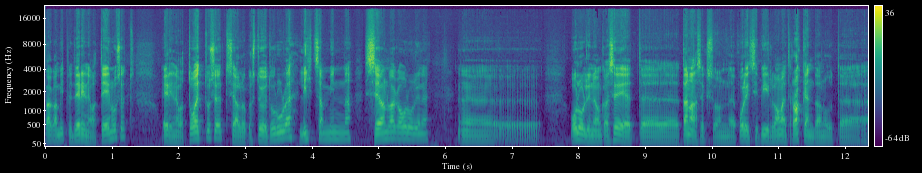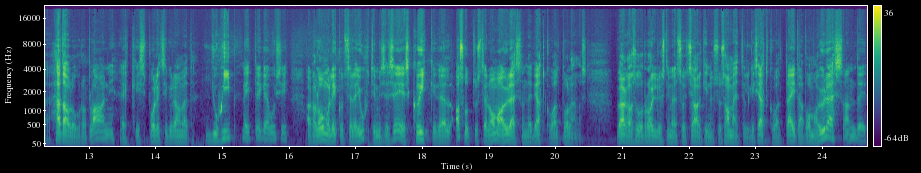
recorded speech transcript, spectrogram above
väga mitmed erinevad teenused, erinevad toetused, sealhulgas tööturule lihtsam minna, see on väga oluline. Äh, oluline on ka see, et äh, tänaseks on Politsei- ja Piirivalveamet rakendanud äh, hädaolukorra plaani, ehk siis Politsei- ja Piirivalveamet juhib neid tegevusi, aga loomulikult selle juhtimise sees kõikidel asutustel oma ülesanded jätkuvalt olemas. väga suur roll just nimelt Sotsiaalkindlustusametil, kes jätkuvalt täidab oma ülesandeid,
